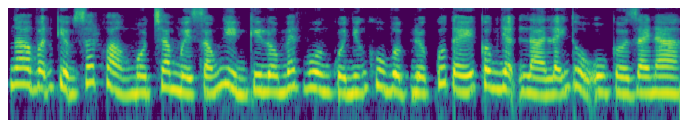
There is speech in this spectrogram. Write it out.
Nga vẫn kiểm soát khoảng 116.000 km vuông của những khu vực được quốc tế công nhận là lãnh thổ Ukraine,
